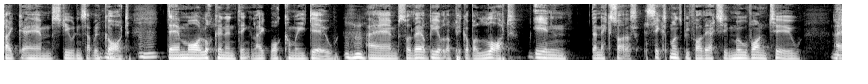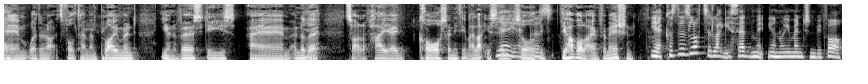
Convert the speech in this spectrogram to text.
like um, students that we've got, they're more looking and thinking like, what can we do? Um, so they'll be able to pick up a lot in the next sort of six months before they actually move on to um, whether or not it's full time employment, universities, um, another sort of higher ed course, anything like that. You see, Yeah, yeah, so they, they have all that information. Yeah, because there's lots of, like you said, you know, you mentioned before,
